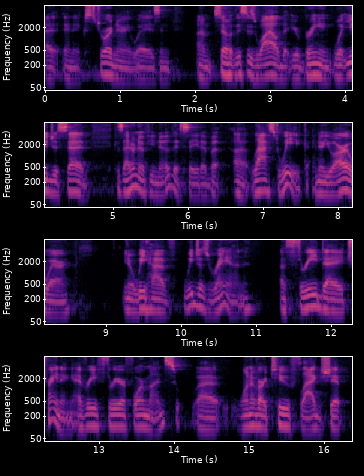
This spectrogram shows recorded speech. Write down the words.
in extraordinary ways. And um, so this is wild that you're bringing what you just said because I don't know if you know this, Saiyyidah, but uh, last week I know you are aware. You know, we have we just ran a three day training every three or four months. Uh, one of our two flagship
